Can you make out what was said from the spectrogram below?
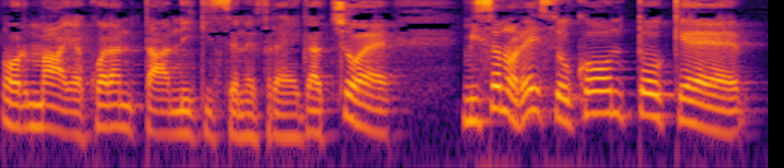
ormai a 40 anni chi se ne frega, cioè mi sono reso conto che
